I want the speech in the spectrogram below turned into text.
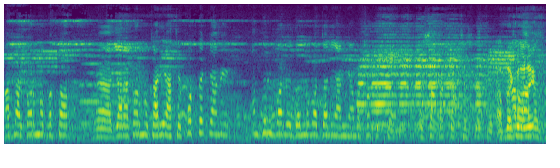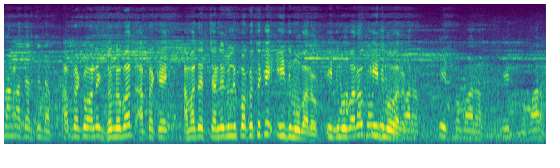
আপনার কর্মকর্তা যারা কর্মচারী আছে প্রত্যেককে আমি আন্তরিকভাবে ধন্যবাদ জানিয়ে আমি আমার এই সাক্ষাৎকার শেষ করছি। আপনাকে অনেক- বাংলাদেশ আপনাকে অনেক ধন্যবাদ। আপনাকে আমাদের চ্যানেলগুলির পক্ষ থেকে ঈদ মুবারক ঈদ মুবারক। ঈদ মুবারক ঈদ মুবারক ঈদ মুবারক।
